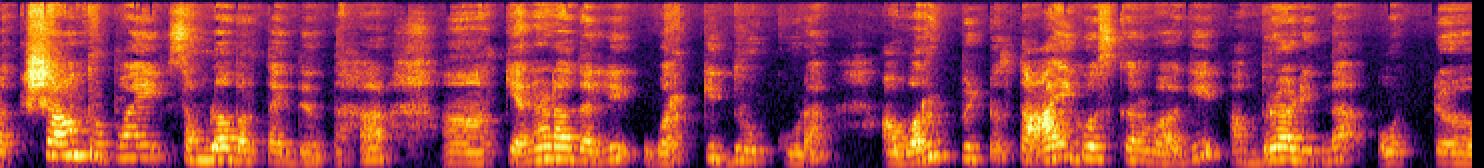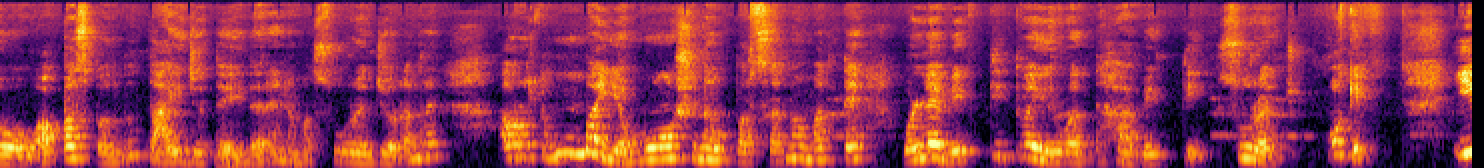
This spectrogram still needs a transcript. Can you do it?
ಲಕ್ಷಾಂತರ ರೂಪಾಯಿ ಸಂಬಳ ಬರ್ತಾ ಇದ್ದಂತಹ ಕೆನಡಾದಲ್ಲಿ ವರ್ಕ್ ಇದ್ದರೂ ಕೂಡ ಆ ವರ್ಕ್ ಬಿಟ್ಟು ತಾಯಿಗೋಸ್ಕರವಾಗಿ ಅಬ್ರಾಡಿಂದ ಒಟ್ಟು, ವಾಪಸ್ ಬಂದು ತಾಯಿ ಜೊತೆ ಇದ್ದಾರೆ ನಮ್ಮ ಸೂರಜ್ ಅವರು. ಅಂದರೆ ಅವರು ತುಂಬ ಎಮೋಷನಲ್ ಪರ್ಸನ್ನು ಮತ್ತು ಒಳ್ಳೆ ವ್ಯಕ್ತಿತ್ವ ಇರುವಂತಹ ವ್ಯಕ್ತಿ ಸೂರಜ್. ಓಕೆ, ಈ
